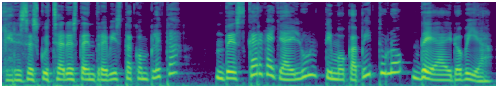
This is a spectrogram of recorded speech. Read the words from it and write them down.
¿Quieres escuchar esta entrevista completa? Descarga ya el último capítulo de Aerovía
